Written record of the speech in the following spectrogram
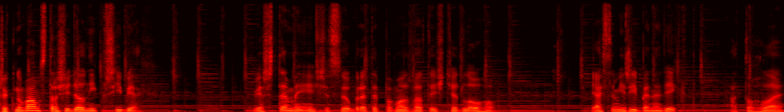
Řeknu vám strašidelný příběh. Věřte mi, že si ho budete pamatovat ještě dlouho. Já jsem Jiří Benedikt a tohle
